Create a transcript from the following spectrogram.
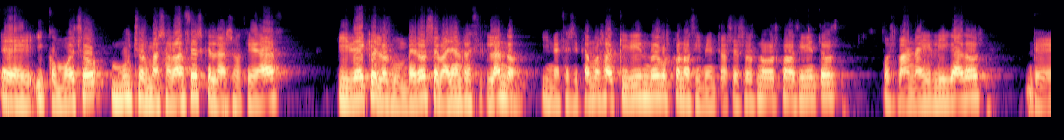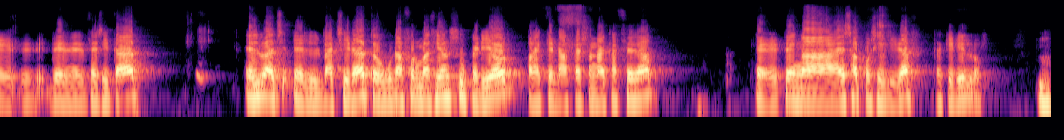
y como eso, muchos más avances que la sociedad pide que los bomberos se vayan reciclando y necesitamos adquirir nuevos conocimientos. Esos nuevos conocimientos pues van a ir ligados de, necesitar el, el, bachillerato, una formación superior para que la persona que acceda eh, tenga esa posibilidad de adquirirlos. Mm.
